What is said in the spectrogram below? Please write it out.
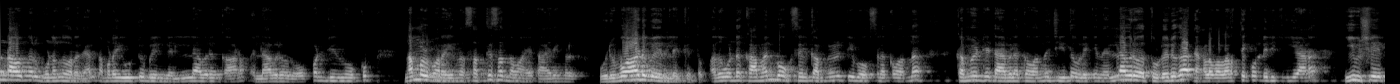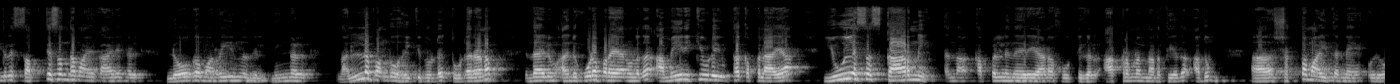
ഉണ്ടാകുന്ന ഒരു ഗുണം എന്ന് പറഞ്ഞാൽ നമ്മുടെ യൂട്യൂബ് ലിങ്ക് എല്ലാവരും കാണും എല്ലാവരും അത് ഓപ്പൺ ചെയ്ത് നോക്കും. നമ്മൾ പറയുന്ന സത്യസന്ധമായ കാര്യങ്ങൾ ഒരുപാട് പേരിലേക്ക് എത്തും. അതുകൊണ്ട് കമന്റ് ബോക്സിൽ കമ്മ്യൂണിറ്റി ബോക്സിലൊക്കെ വന്ന് കമ്മ്യൂണിറ്റി ടാബിലൊക്കെ വന്ന് ചീത്ത വിളിക്കുന്ന എല്ലാവരും അത് തുടരുക. ഞങ്ങൾ വളർത്തിക്കൊണ്ടിരിക്കുകയാണ്. ഈ വിഷയത്തിലെ സത്യസന്ധമായ കാര്യങ്ങൾ ലോകം അറിയുന്നതിൽ നിങ്ങൾ നല്ല പങ്ക് വഹിക്കുന്നുണ്ട്. തുടരണം. എന്തായാലും അതിന്റെ കൂടെ പറയാനുള്ളത് അമേരിക്കയുടെ യുദ്ധക്കപ്പലായ യു എസ് എസ് കാർണി എന്ന കപ്പലിന് നേരെയാണ് ഹൂത്തികൾ ആക്രമണം നടത്തിയത്. അതും ശക്തമായി തന്നെ ഒരു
